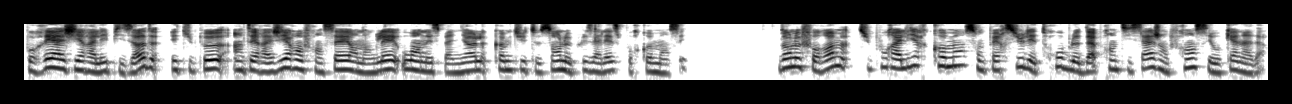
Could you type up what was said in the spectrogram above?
pour réagir à l'épisode et tu peux interagir en français, en anglais ou en espagnol comme tu te sens le plus à l'aise pour commencer. Dans le forum, tu pourras lire comment sont perçus les troubles d'apprentissage en France et au Canada.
